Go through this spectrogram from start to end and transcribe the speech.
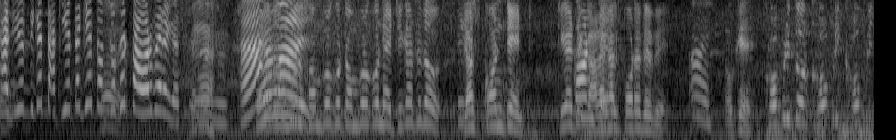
সাজিদের দিকে তাকিয়ে তাকিয়ে তোর চোখের পাওয়ার বেড়ে গেছে। হ্যাঁ। সম্পর্ক টম্পর্ক নাই ঠিক আছে তো? জাস্ট কন্টেন্ট ঠিক আছে? গালাগাল পরে দেবে। ওকে খোপড়ি তোর খোপড়ি খোপড়ি।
